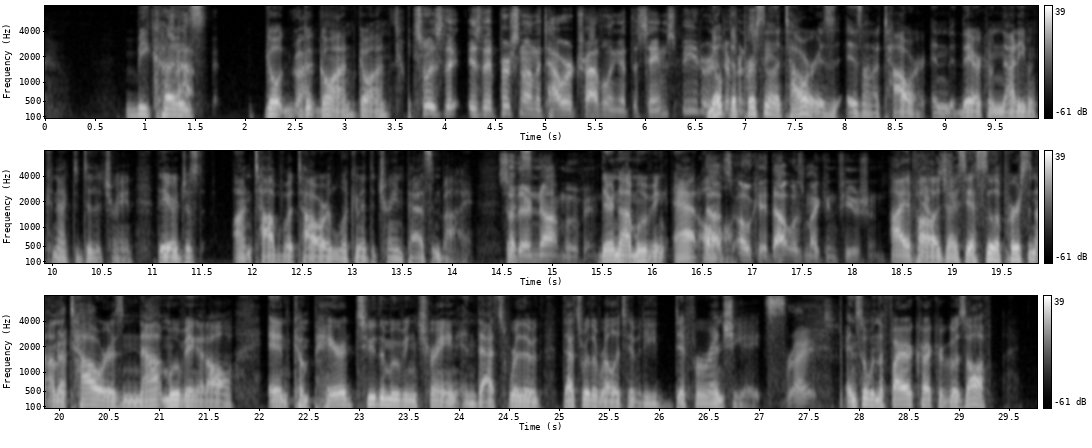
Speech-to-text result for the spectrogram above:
Because uh, go Go go, go on, go on. So is the is the person on the tower traveling at the same speed or? a Nope, the person on the tower is is on a tower and they are not even connected to the train. They are just on top of a tower looking at the train passing by. So That's- they're not moving. they're not moving at all. That's okay. That was my confusion. I apologize. Yes. so the person on the tower is not moving at all, and compared to the moving train, and that's where the that's where the relativity differentiates. Right. And so when the firecracker goes off,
